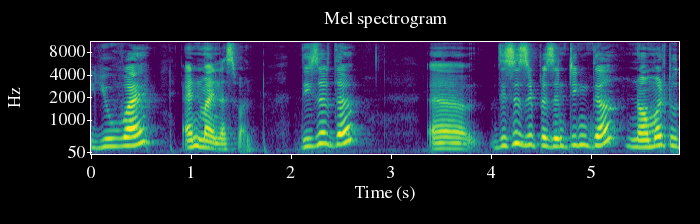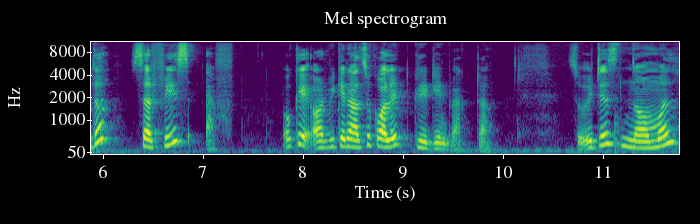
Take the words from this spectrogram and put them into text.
uy and minus 1. These are the, uh, this is representing the normal to the surface f. Okay or we can also call it gradient vector. So it is normal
